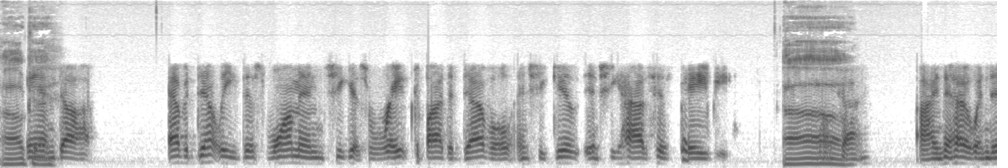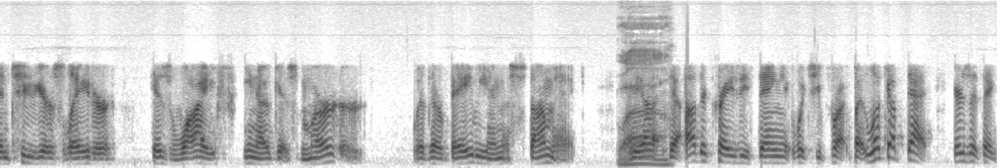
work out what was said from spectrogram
oh, okay. and uh, evidently this woman she gets raped by the devil and she gives and she has his baby. Oh, okay. I know. And then two years later his wife you know gets murdered with her baby in the stomach. Wow. the, the other crazy thing which you but look up that here's the thing.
